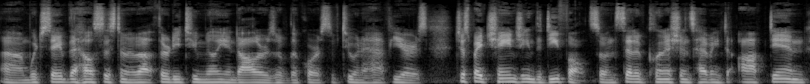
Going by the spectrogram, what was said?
um, which saved the health system about $32 million over the course of two and a half years, just by changing the default. So instead of clinicians having to opt in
